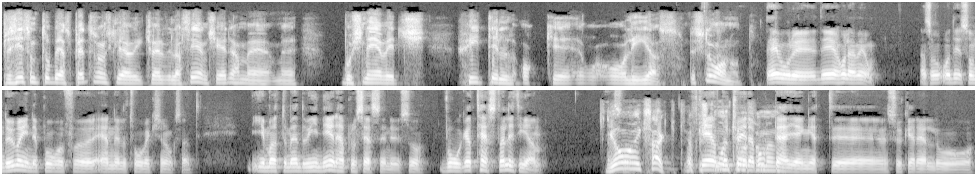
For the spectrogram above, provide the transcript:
precis som Tobias Pettersson skulle jag ikväll vilja se en kedja med, med Bushnevich, Hytil och, eh, och, och Elias. Det skulle vara något. Det, vore, det håller jag med om. Alltså, och det som du var inne på för en eller två veckor sedan också. Att I och med att de ändå är inne i den här processen nu så våga testa lite grann. Alltså, ja, exakt. Jag ska ändå trada bort man... det här gänget eh, Zuccarello,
